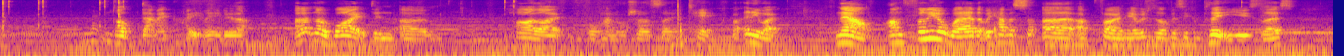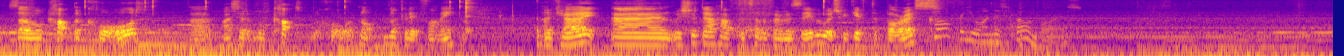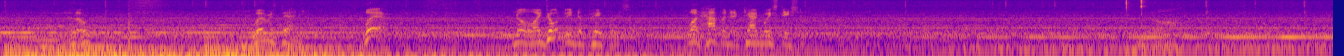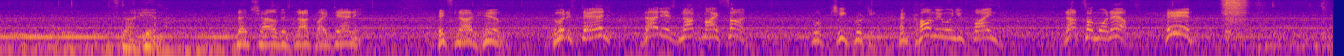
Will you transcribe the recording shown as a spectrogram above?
Let me Oh damn it! I hate when you do that. I don't know why it didn't um, highlight beforehand, or should I say tick. But anyway, now I'm fully aware that we have a, s- uh, a phone here, which is obviously completely useless. So we'll cut the cord. Uh, I said we'll cut the cord, not look at it funny. Okay, and we should now have the telephone receiver, which we give to Boris. call for you on this phone, Boris. Hello? Where is Danny? Where? No, I don't read the papers. What happened at Cadway Station? No. It's not him. That child is not my Danny. It's not him. You understand? That is not my son. We'll keep looking and call me when you find him. Not someone else. Him!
